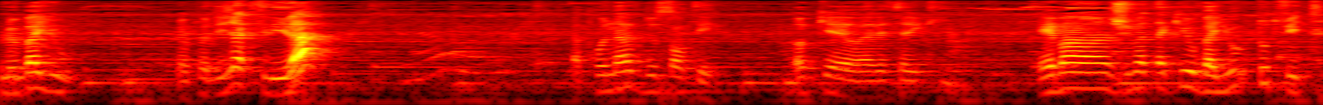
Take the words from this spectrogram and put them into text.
le Bayou. On peut déjà accéder là La promenade de santé. Ok, on va laisser avec qui Eh ben, je vais m'attaquer au Bayou tout de suite.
